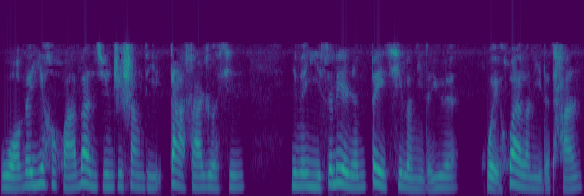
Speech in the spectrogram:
我为耶和华万军之上帝大发热心，因为以色列人背弃了你的约，毁坏了你的坛，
